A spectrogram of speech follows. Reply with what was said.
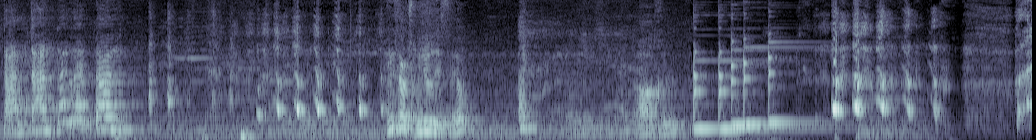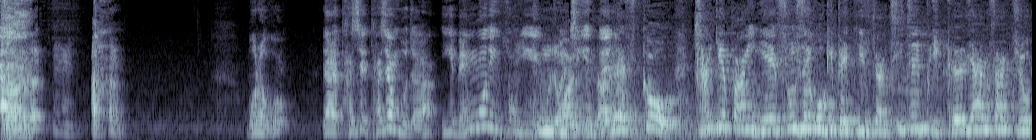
딴딴따란딴 행사 종료됐어요? 아 그래? 야 다시 다시 한번 보자. 이게 맥모닝송 이게 벌칙인데. 렛츠고 장기빵이에 순세고기 패티주장 치즈 피클 양상추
